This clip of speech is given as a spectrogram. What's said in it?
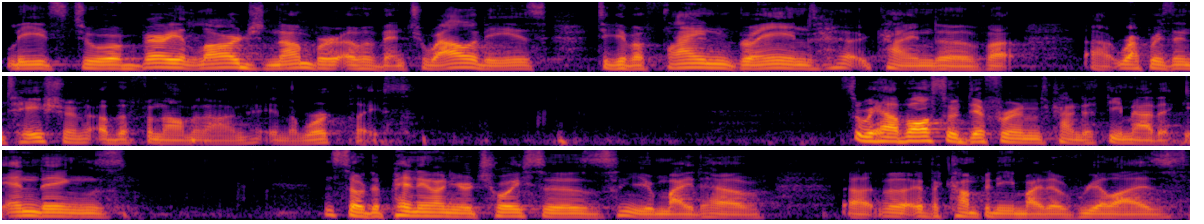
leads to a very large number of eventualities to give a fine-grained uh, kind of uh, uh, representation of the phenomenon in the workplace. So we have also different kind of thematic endings. And so depending on your choices, you might have uh, the, the, company might have realized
